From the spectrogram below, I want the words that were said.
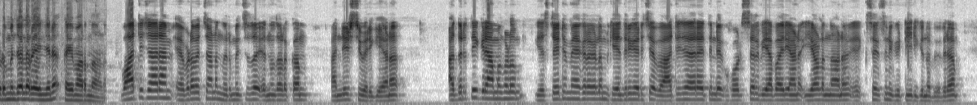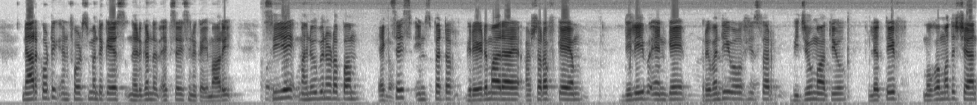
ഉടുമ്പൻചോല റേഞ്ചിന് കൈമാറുന്നതാണ്. വാറ്റുചാരാം എവിടെ വെച്ചാണ് നിർമ്മിച്ചത് എന്നതടക്കം അന്വേഷിച്ചു വരികയാണ്. അതിർത്തി ഗ്രാമങ്ങളും എസ്റ്റേറ്റ് മേഖലകളും കേന്ദ്രീകരിച്ച് വാറ്റുചാരായത്തിന്റെ ഹോൾസെയിൽ വ്യാപാരിയാണ് ഇയാളെന്നാണ് എക്സൈസിന് കിട്ടിയിരിക്കുന്ന വിവരം. നാർക്കോട്ടിക് എൻഫോഴ്സ്മെന്റ് കേസ് നെടുങ്കണ്ടം എക്സൈസിന് കൈമാറി. സി ഐ മനൂപിനോടൊപ്പം എക്സൈസ് ഇൻസ്പെക്ടർ ഗ്രേഡുമാരായ Ashraf K M Dileep N K preventive officer Biju Mathew Latheef Muhammad Shan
